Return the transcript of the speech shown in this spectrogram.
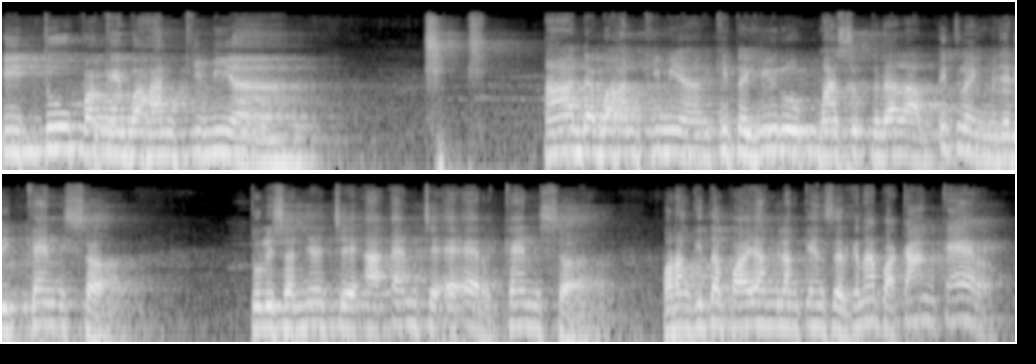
Itu pakai bahan kimia. Ada bahan kimia kita hirup masuk ke dalam. Itulah yang menjadi cancer. Tulisannya C A N C E R, cancer. Orang kita payah bilang cancer. Kenapa? Kanker.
